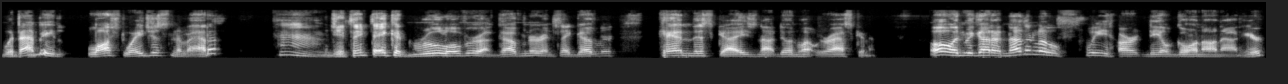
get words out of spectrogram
Would that be Lost Wages, Nevada? Hmm, do you think they could rule over a governor and say, Governor, can this guy, not doing what we're asking him? Oh, and we got another little sweetheart deal going on out here.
